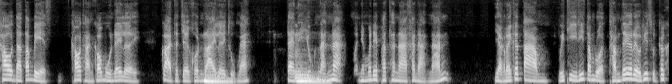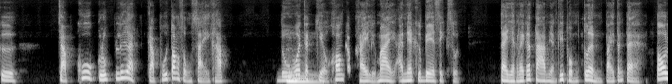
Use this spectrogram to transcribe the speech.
เข้าดัตต้าเบสเข้าฐานข้อมูลได้เลย ก็อาจจะเจอคนร้ายเลยถูกไหมแต่ในยุคนั้นน่ะ มันยังไม่ได้พัฒนาขนาดนั้น อย่างไรก็ตามวิธีที่ตำรวจทำได้เร็วที่สุดก็คือ จับคู่กรุ๊ปเลือดกับผู้ต้องสงสัยครับ ดูว่าจะเกี่ยวข้องกับใครหรือไม่ อันนี้คือเบสิกสุด แต่อย่างไรก็ตามอย่างที่ผมเกริ่นไปตั้งแต่ต้น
